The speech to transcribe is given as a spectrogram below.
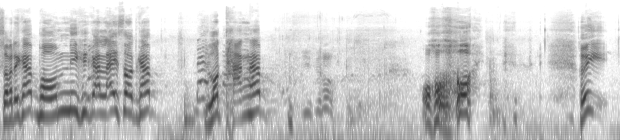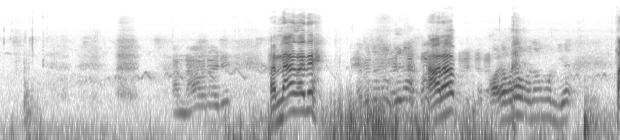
สวัสดีครับผมนี่คือการไลฟ์สดครับ รถถังครับพี่ส้มโอ้โหเฮ้ยอันน้ำหน่อยดิหันหน้าหน่อยดิเดี๋ยวไม่ต้องขึ้นนะเอาละครับพอแล้วพอแล้วไม่ต้องวนเยอะไต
